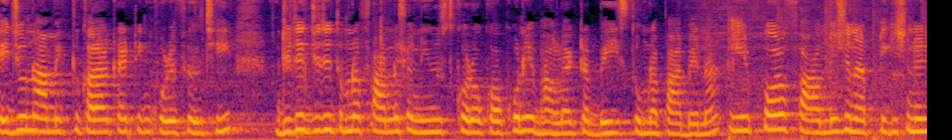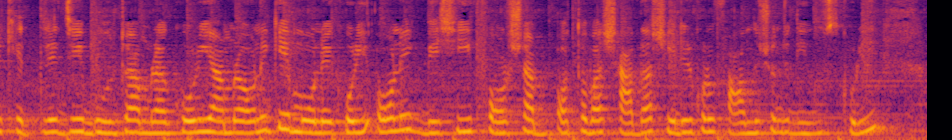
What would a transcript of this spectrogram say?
এই জন্য আমি একটু কালার কাটিং করে ফেলছি। ডিরেক্ট যদি তোমরা ফাউন্ডেশন ইউজ করো, কখনোই ভালো একটা বেস তোমরা পাবে না। এরপর ফাউন্ডেশন অ্যাপ্লিকেশনের ক্ষেত্রে যে ভুলটা আমরা করি, আমরা অনেকেই মনে করি অনেক বেশি ফর্সা অথবা সাদা শেডের কোনো ফাউন্ডেশন যদি ইউজ করি,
